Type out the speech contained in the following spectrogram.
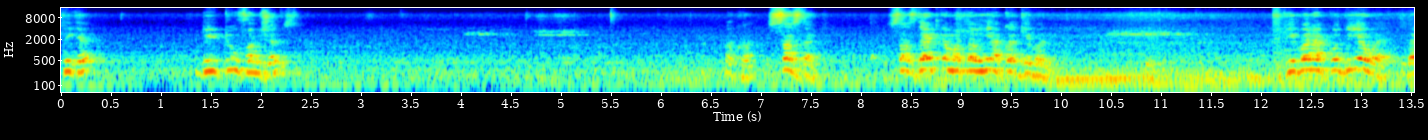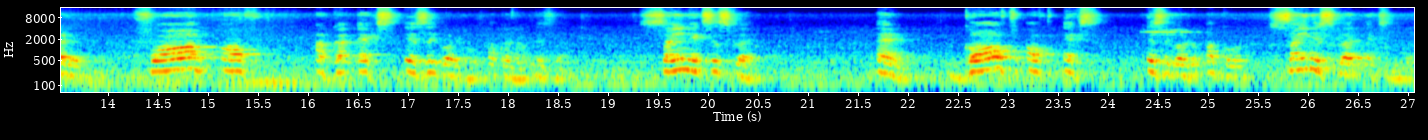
ठीक है? D to function such that such that का मतलब ही, आपका गिवन है। गिवन आपको दिया हुआ है दैट इज़ फॉर्म ऑफ़ आपका x इज़ इक्वल टू आपका नाम this sine x square and g of of x is equal to आपको साइन स्क्वायर एक्स दिया।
